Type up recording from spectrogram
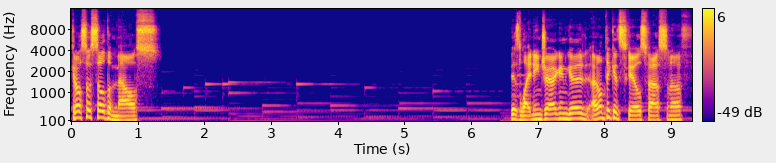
Could also sell the mouse. Is Lightning Dragon good? I don't think it scales fast enough.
